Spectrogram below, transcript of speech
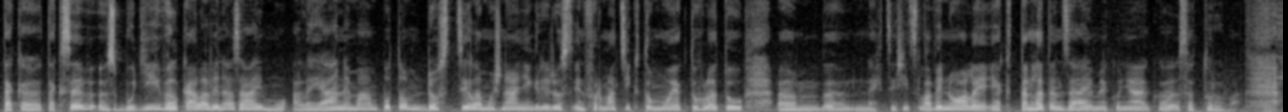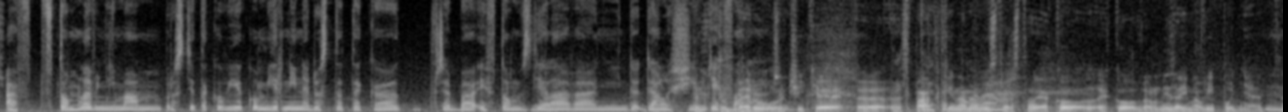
tak, eh, tak se zbudí velká lavina zájmu, ale já nemám potom dost sila, možná někdy dost informací k tomu, jak tuhle tu, um, nechci říct lavinu, ale jak tenhle ten zájem jako nějak eh, saturovat. A v v tomhle vnímám prostě takový jako mírný nedostatek třeba i v tom vzdělávání dalším tak těch to farářů. beru určitě uh, zpátky na ministerstvo jako, jako velmi zajímavý podnět, mm.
